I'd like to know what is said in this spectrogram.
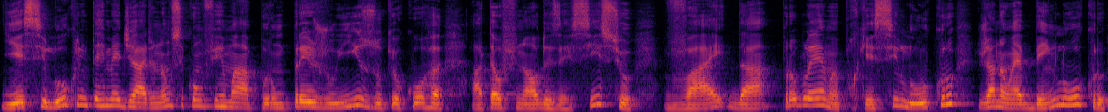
e esse lucro intermediário não se confirmar por um prejuízo que ocorra até o final do exercício, vai dar problema, porque esse lucro já não é bem lucro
